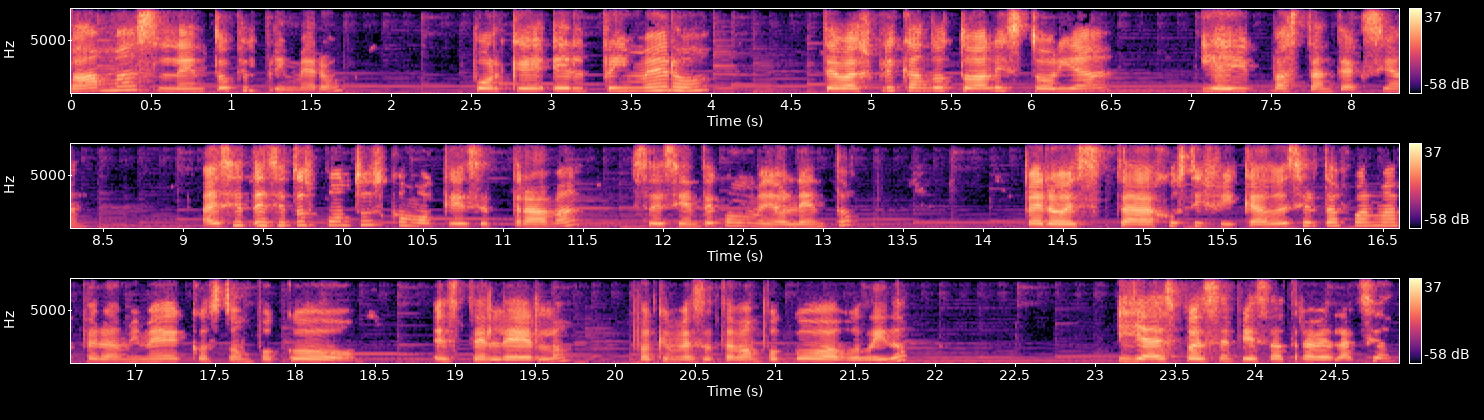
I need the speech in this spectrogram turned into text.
va más lento que el primero, porque el primero te va explicando toda la historia y hay bastante acción. Hay en ciertos puntos como que se traba, se siente como medio lento, pero está justificado de cierta forma, pero a mí me costó un poco este leerlo porque me resultaba un poco aburrido. Y ya después empieza otra vez la acción.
